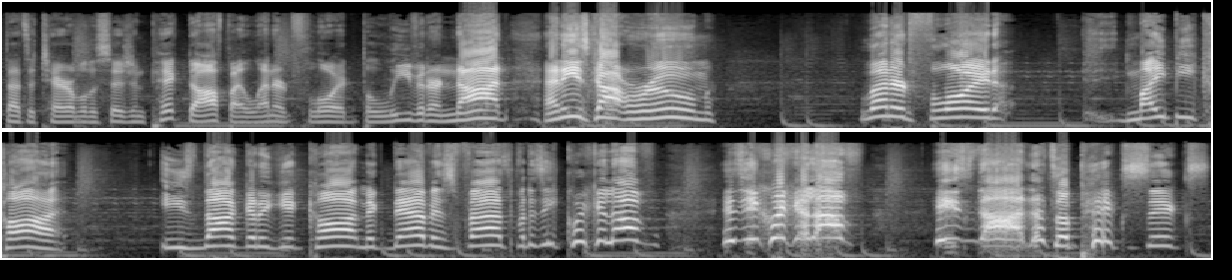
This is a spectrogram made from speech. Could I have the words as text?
That's a terrible decision. Picked off by Leonard Floyd, believe it or not. And he's got room. Leonard Floyd might be caught. He's not going to get caught. McNabb is fast, but is he quick enough? Is he quick enough? He's not. That's a pick six.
